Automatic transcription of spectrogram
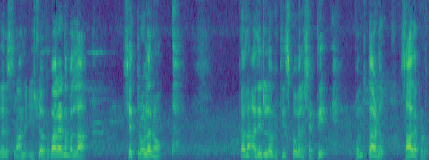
వివరిస్తున్నాను. ఈ శ్లోక పారాయణం వల్ల శత్రువులను తన అధీనంలోకి తీసుకోగల శక్తి పొందుతాడు సాధకుడు.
